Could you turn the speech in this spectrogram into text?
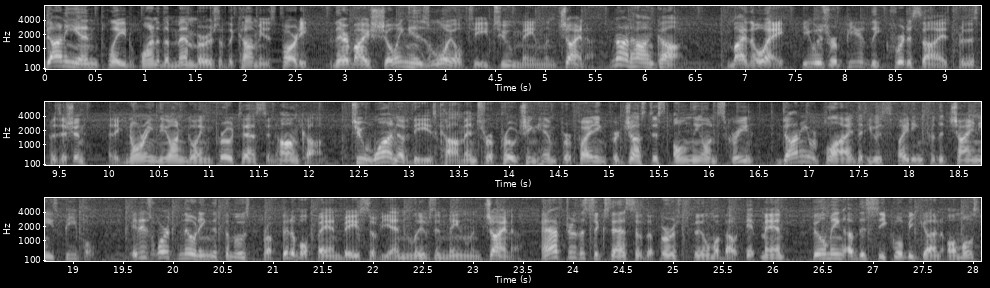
Donnie Yen played one of the members of the Communist Party, thereby showing his loyalty to mainland China, not Hong Kong. By the way, he was repeatedly criticized for this position and ignoring the ongoing protests in Hong Kong. To one of these comments reproaching him for fighting for justice only on screen, Donnie replied that he was fighting for the Chinese people. It is worth noting that the most profitable fan base of Yen lives in mainland China. After the success of the first film about Ip Man, filming of the sequel begun almost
